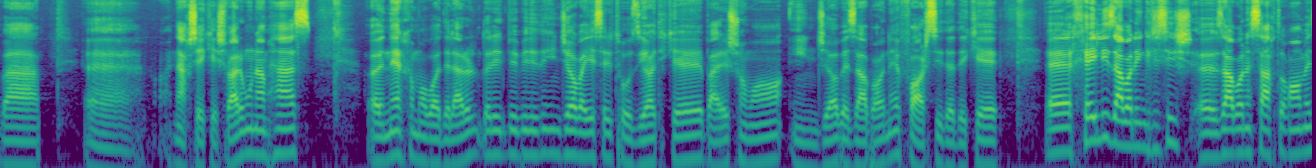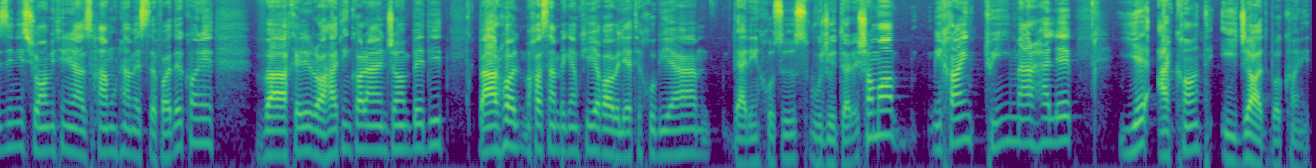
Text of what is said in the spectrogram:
و نقشه کشورمون هم هست. نرخ مبادله رو دارید ببینید اینجا و یه سری توضیحاتی که برای شما اینجا به زبان فارسی داده که خیلی زبان انگلیسیش زبان سخت و قامزی نیست. شما می‌تونید از همون هم استفاده کنید و خیلی راحت این کار رو انجام بدید. به هر حال می‌خواستم بگم که یه قابلیت خوبی هم در این خصوص وجود داره. شما می‌خواین توی این مرحله یه account ایجاد بکنید.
